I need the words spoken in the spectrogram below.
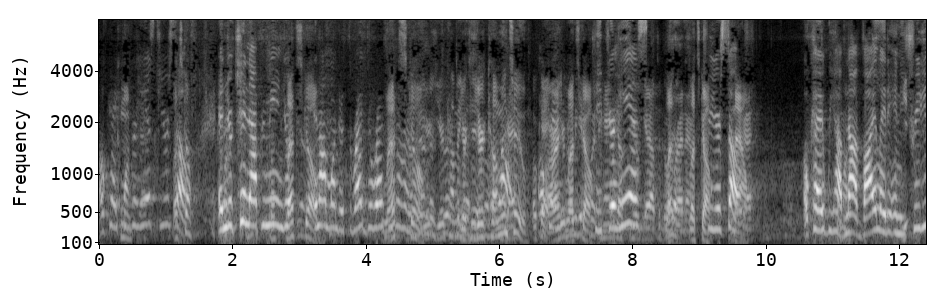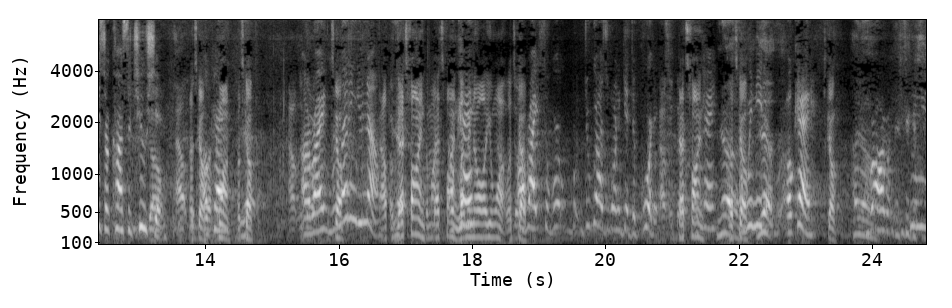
Okay, keep on. your hands to yourself. go. And you're kidnapping me, and you're Let's go. and I'm under threat, duress, and Let's go. coercion. You're coming You're, you're coming too. Okay. All right. Let's go. get put in Keep your handcuffs. hands You Get out the door right now. let's go. to yourself. Now. Okay, we have not violated any treaties or constitution. Out Let's go. Okay. Come on. Let's go. Out the All we're go. letting you know. Out- That's fine. That's fine. Let Okay. me know all you want. Let's go. All right, so we're, we're you guys are going to get deported. That's fine. Okay, No. Let's go. We need No. okay. Let's go. We're already continue-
